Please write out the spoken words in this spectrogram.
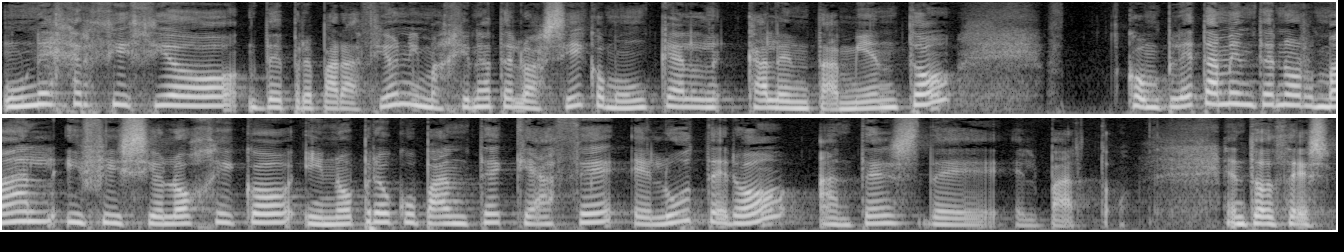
un ejercicio de preparación, imagínatelo así, como un calentamiento completamente normal y fisiológico y no preocupante que hace el útero antes del parto. Entonces,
